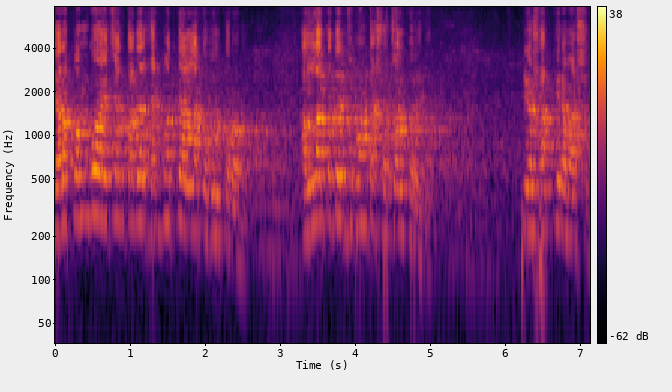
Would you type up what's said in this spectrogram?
যারা পঙ্গু হয়েছেন, তাদের খেদমতকে আল্লাহ কবুল করুন। আল্লাহ তাদের জীবনটা সচল করে দিন। প্রিয় সাতক্ষীরাবাসী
